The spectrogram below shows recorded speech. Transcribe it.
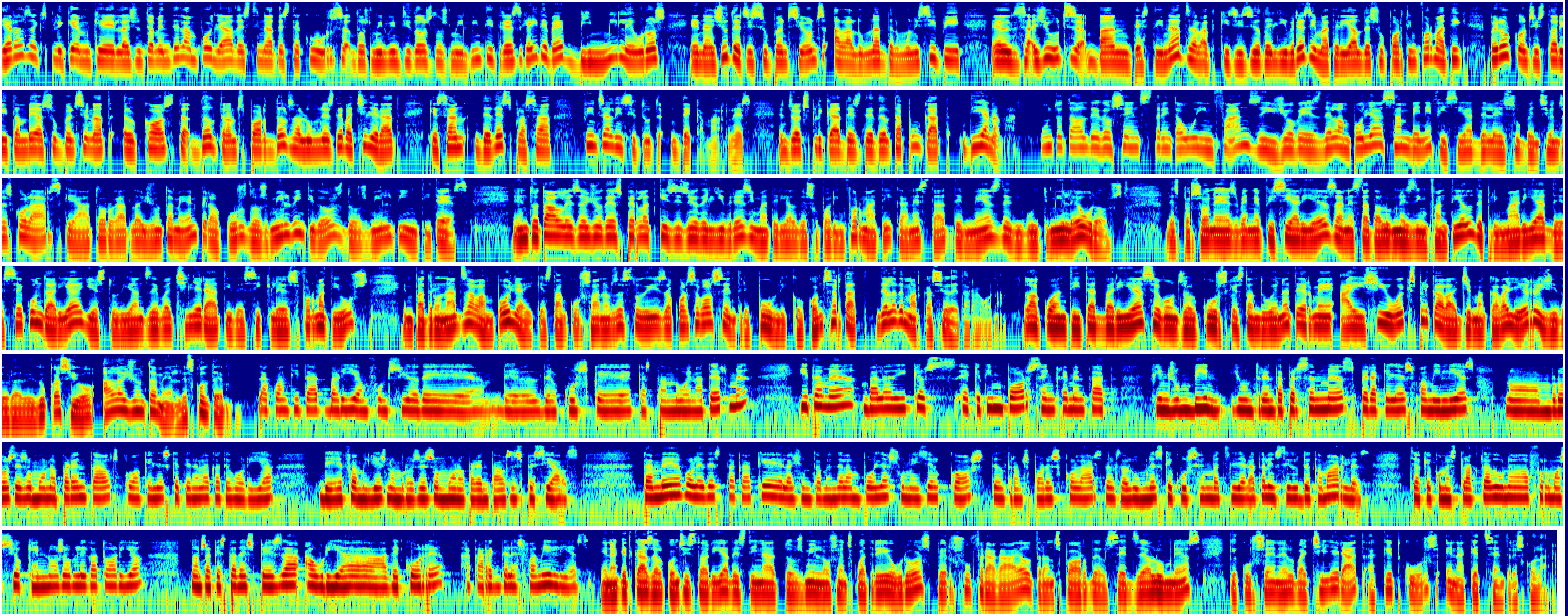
I ara els expliquem que l'Ajuntament de l'Ampolla ha destinat este curs 2022-2023 gairebé 20.000 euros en ajudes i subvencions a l'alumnat del municipi. Els ajuts van destinats a l'adquisició de llibres i material de suport informàtic, però el consistori també ha subvencionat el cost del transport dels alumnes de batxillerat que s'han de desplaçar fins a l'Institut de Camarles. Ens ho ha explicat des de Delta.cat Diana Mar. Un total de 231 infants i joves de l'Ampolla s'han beneficiat de les subvencions escolars que ha atorgat l'Ajuntament per al curs 2022-2023. En total, les ajudes per l'adquisició de llibres i material de suport informàtic han estat de més de 18.000 euros. Les persones beneficiàries han estat alumnes d'infantil, de primària, de secundària i estudiants de batxillerat i de cicles formatius empadronats a l'Ampolla i que estan cursant els estudis a qualsevol centre públic o concertat de la demarcació de Tarragona. La quantitat varia segons el curs que estan duent a terme, així ho explicava Gemma Cavaller, regidora d'Educació a l'Ajuntament. L'escoltem. La quantitat varia en funció de, del, del curs que, que estan duent a terme i també val a dir que els, aquest import s'ha incrementat fins un 20 i un 30% més per a aquelles famílies nombroses o monoparentals o aquelles que tenen la categoria de famílies nombroses o monoparentals especials. També voler destacar que l'Ajuntament de l'Ampolla assumeix el cost del transport escolar dels alumnes que cursen batxillerat a l'Institut de Camarles, ja que com es tracta d'una formació que no és obligatòria, doncs aquesta despesa hauria de córrer a càrrec de les famílies. En aquest cas, el consistori ha destinat 2.904 euros per sufragar el transport dels 16 alumnes que cursen el batxillerat aquest curs en aquest centre escolar.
